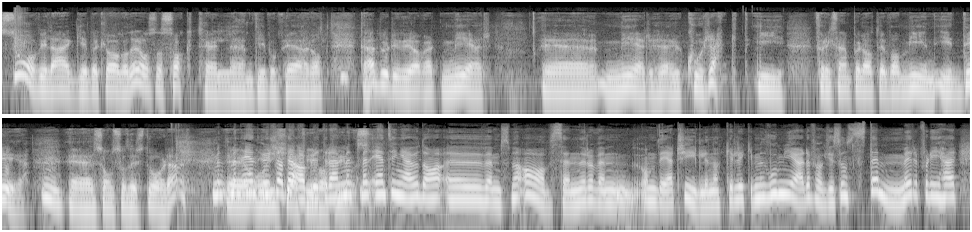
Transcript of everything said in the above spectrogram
så vil jeg beklage, og det har jeg også sagt til eh, de på PR, at der burde vi ha vært mer eh, mer korrekt i f.eks. at det var min idé, mm. eh, sånn som det står der. Men, men, en, unnskyld men, men en ting er jo da uh, hvem som er avsender, og hvem, om det er tydelig nok eller ikke. Men hvor mye er det faktisk som stemmer? Fordi her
